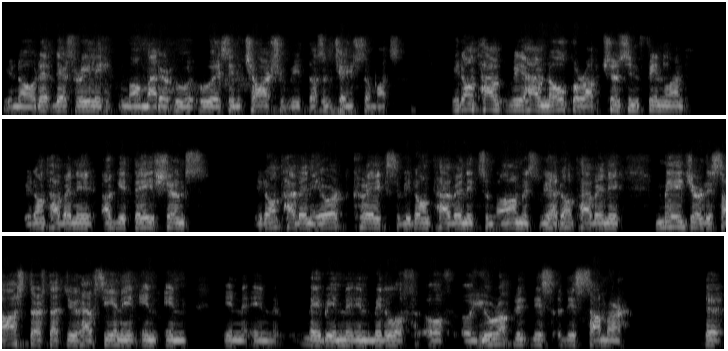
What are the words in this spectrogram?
You know, there's really no matter who who is in charge, it doesn't change so much we don't have we have no corruptions in Finland. We don't have any agitations. We don't have any earthquakes. We don't have any tsunamis. We don't have any major disasters that you have seen in in in in, in maybe in, in the middle of, of, Europe this this summer. The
